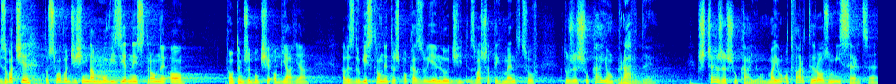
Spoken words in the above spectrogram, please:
I zobaczcie, to słowo dzisiaj nam mówi z jednej strony o, o tym, że Bóg się objawia, ale z drugiej strony też pokazuje ludzi, zwłaszcza tych mędrców, którzy szukają prawdy, szczerze szukają, mają otwarty rozum i serce.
